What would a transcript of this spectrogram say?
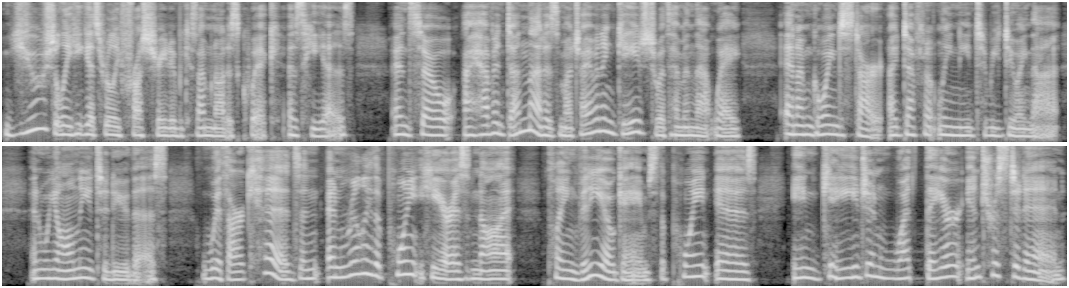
usually he gets really frustrated because I'm not as quick as he is. And so I haven't done that as much. I haven't engaged with him in that way. And I'm going to start. I definitely need to be doing that. And we all need to do this with our kids. And, and really the point here is not playing video games. The point is engage in what they are interested in,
